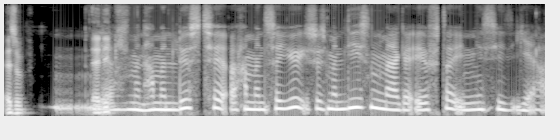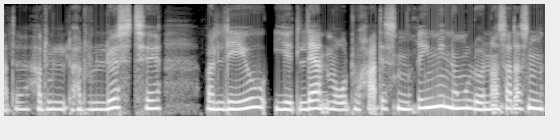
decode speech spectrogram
altså, er det ja, ikke... men har man lyst til, og har man seriøst, hvis man lige sådan mærker efter inde i sit hjerte, har du, har du lyst til at leve i et land, hvor du har det sådan rimelig nogenlunde, og så er der sådan,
